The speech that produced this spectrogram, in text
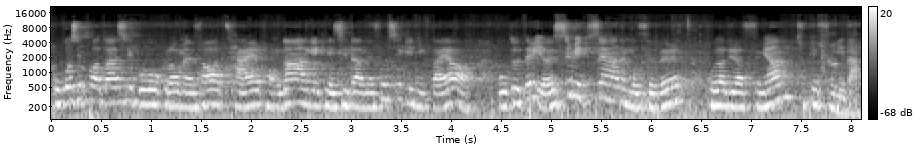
보고 싶어도 하시고 그러면서 잘 건강하게 계시다는 소식이니까요 모두들 열심히 투쟁하는 모습을 보여드렸으면 좋겠습니다.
